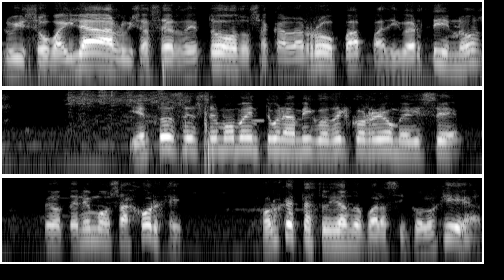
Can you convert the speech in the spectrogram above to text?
lo hizo bailar, lo hizo hacer de todo, sacar la ropa para divertirnos, y entonces en ese momento un amigo del correo me dice, pero tenemos a Jorge. Jorge está estudiando para psicología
